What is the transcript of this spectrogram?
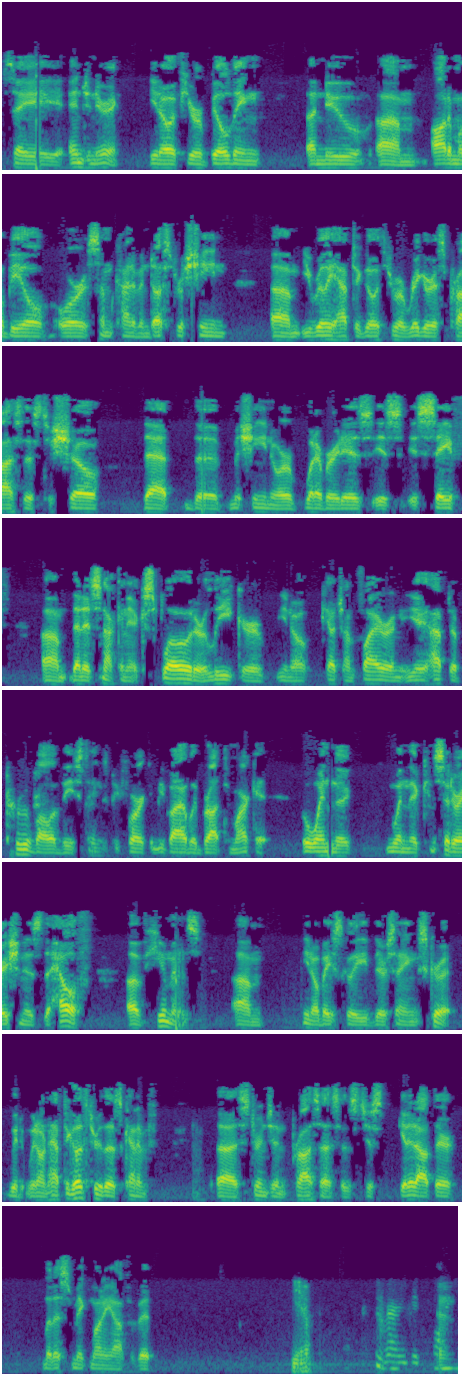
say, engineering. You know, if you're building a new um, automobile or some kind of industrial machine, um, you really have to go through a rigorous process to show that the machine or whatever it is is is safe, um, that it's not going to explode or leak or you know catch on fire, and you have to prove all of these things before it can be viably brought to market. But when the when the consideration is the health of humans, um, you know, basically they're saying screw it, we, we don't have to go through those kind of uh, stringent processes. Just get it out there, let us make money off of it. Yeah. That's a very good point.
